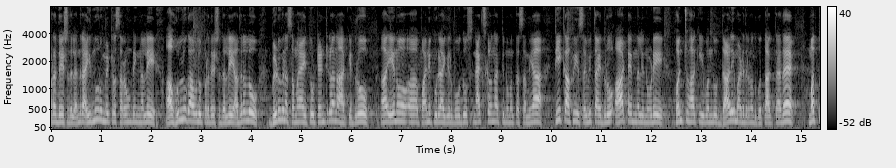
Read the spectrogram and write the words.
ಪ್ರದೇಶದಲ್ಲಿ, ಅಂದರೆ ಐನೂರು ಮೀಟರ್ ಸರೌಂಡಿಂಗ್ನಲ್ಲಿ ಆ ಹುಲ್ಲುಗಾವಲು ಪ್ರದೇಶದಲ್ಲಿ ಅದರಲ್ಲೂ ಬಿಡುವಿನ ಸಮಯ ಇತ್ತು ಟೆಂಟ್ಗಳನ್ನು ಹಾಕಿದ್ರು. ಏನೋ ಪಾನಿಪುರಿ ಆಗಿರ್ಬೋದು ಸ್ನ್ಯಾಕ್ಸ್ಗಳನ್ನ ತಿನ್ನುವಂಥ ಸಮಯ ಟೀ, ಕಾಫಿ ಸವಿತಾ ಇದ್ರು. ಆ ಟೈಮ್ನಲ್ಲಿ ನೋಡಿ ಹೊಂಚು ಹಾಕಿ ಒಂದು ದಾಳಿ ಮಾಡಿದ್ರೆ ಅನ್ನೋದು ಗೊತ್ತಾಗ್ತಾ ಇದೆ. ಮತ್ತು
